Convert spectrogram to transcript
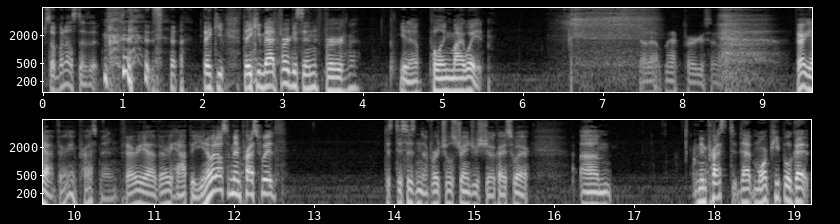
someone else does it. so, thank you, thank you, Matt Ferguson, for you know pulling my weight. Shout out Matt Ferguson. Very yeah, very impressed, man. Very uh, very happy. You know what else I'm impressed with? This this isn't a virtual strangers joke, I swear. Um, I'm impressed that more people got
